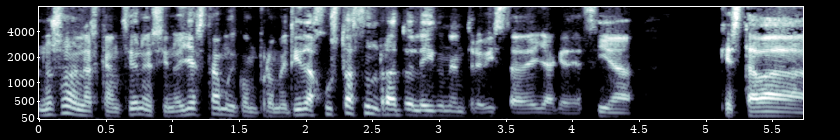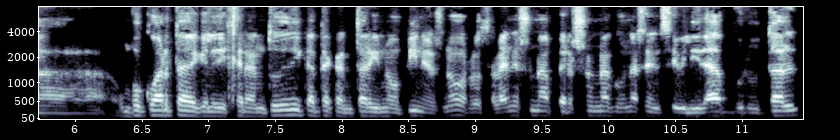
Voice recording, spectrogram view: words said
no solo en las canciones, sino ella está muy comprometida. Justo hace un rato he leído una entrevista de ella que decía que estaba un poco harta de que le dijeran, tú dedícate a cantar y no opines, ¿no? Rosalén es una persona con una sensibilidad brutal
